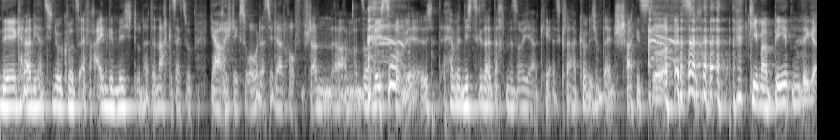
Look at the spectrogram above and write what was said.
Nee, keine Ahnung, die hat sich nur kurz einfach eingemischt und hat danach gesagt, so, ja, richtig so, dass sie da drauf standen haben und so. Und ich so, ich habe nichts gesagt, dachte mir so, ja, okay, alles klar, kümmere dich um deinen Scheiß. So. Also, geh mal beten, Digga.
